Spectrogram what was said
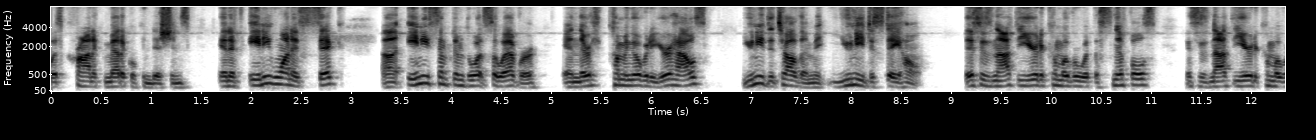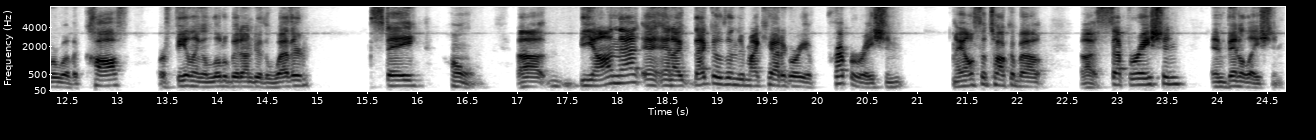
with chronic medical conditions. And if anyone is sick, uh, any symptoms whatsoever, and they're coming over to your house, you need to tell them you need to stay home. This is not the year to come over with the sniffles. This is not the year to come over with a cough or feeling a little bit under the weather. Stay home. Uh, beyond that, and, I, that goes under my category of preparation, I also talk about uh, separation and ventilation.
